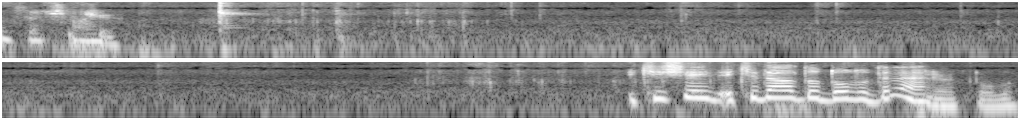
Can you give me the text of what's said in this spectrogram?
musun şu an? Çekiyor. İki şey, iki dal da dolu değil mi? Evet dolu.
